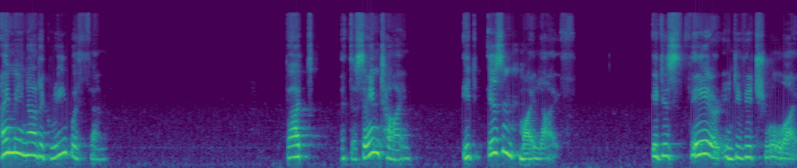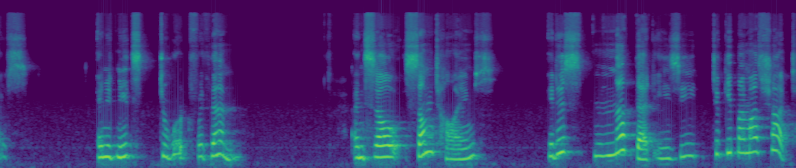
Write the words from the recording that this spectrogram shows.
I may not agree with them. But at the same time, it isn't my life. It is their individual lives. And it needs to work for them. And so sometimes it is not that easy to keep my mouth shut.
